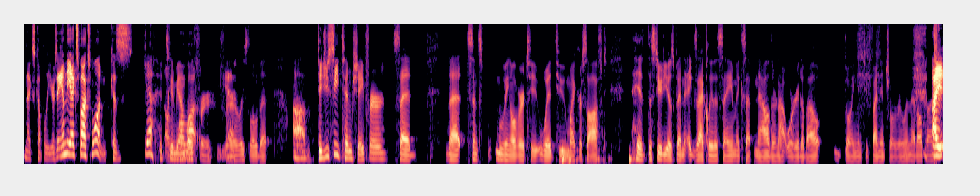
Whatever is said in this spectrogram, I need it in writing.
next couple of years, and the Xbox One? Because yeah, it's a- going to be on both for, for yeah. at least a little bit. Mhm. Um, did you see Tim Schafer said that since moving over to with to Microsoft, his the studio's been exactly the same, except now they're not worried about going into financial ruin at all times. I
